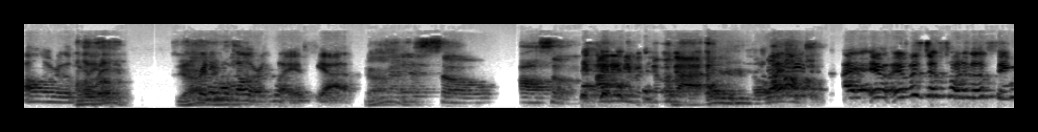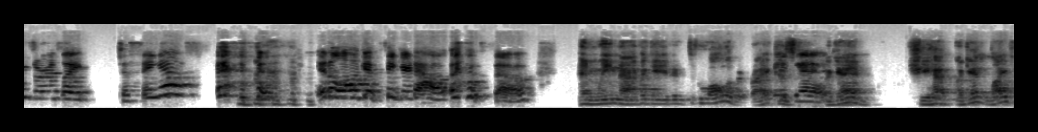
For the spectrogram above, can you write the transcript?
all over the place. On the road. Yeah. Pretty much all over the place. Yeah. Yeah. That is so awesome. I didn't even know that. oh, you didn't know that? I, I, it, it was just one of those things where it's like, just say yes. It'll all get figured out. so. And we navigated through all of it, right? Because again, she had again life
